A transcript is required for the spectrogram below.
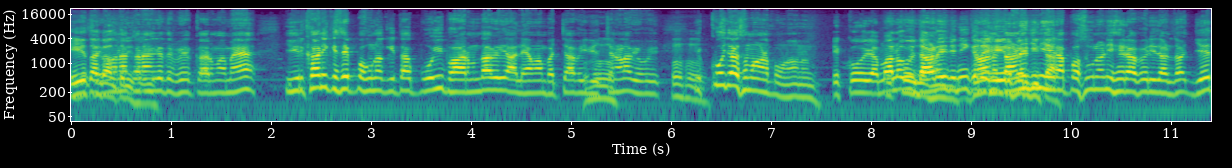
ਇਹ ਤਾਂ ਗੱਲ ਸੇਵਾ ਨਾ ਕਰਾਂਗੇ ਤੇ ਫੇਰ ਕਰਮਾ। ਮੈਂ ਈਰਖਾ ਨਹੀਂ ਕਿਸੇ ਪਹੂ ਨਾ ਕੀਤਾ ਕੋਈ ਫਾਰਮ ਦਾ ਵੀ ਆ ਲਿਆਵਾਂ ਬੱਚਾ ਵੀ ਵੇਚਣ ਵਾਲਾ ਵੀ ਹੋਵੇ ਇੱਕੋ ਜਿਹਾ ਸਮਾਨ ਪਾਉਣਾ ਉਹਨਾਂ ਨੂੰ। ਇੱਕੋ ਜਿਹਾ ਮੰਨ ਲਓ ਵੀ ਦਾਣੇ ਨਹੀਂ ਕਦੇ ਦਾਣੇ ਜੀ ਨਹੀਂ ਹੇਰਾ ਪਸ਼ੂ ਨਾਲ ਨਹੀਂ ਹੇਰਾ ਫੇਰੀ ਦਲਦਾ ਜੇ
